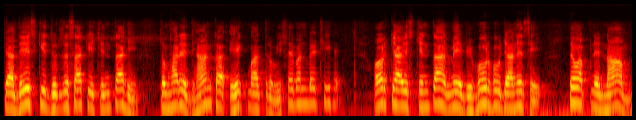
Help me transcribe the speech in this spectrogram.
क्या देश की दुर्दशा की चिंता ही तुम्हारे ध्यान का एकमात्र विषय बन बैठी है? और क्या इस चिंता में विभोर हो जाने से तुम अपने नाम,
